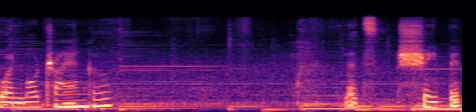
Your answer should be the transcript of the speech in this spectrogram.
one more triangle. Let's shape it.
